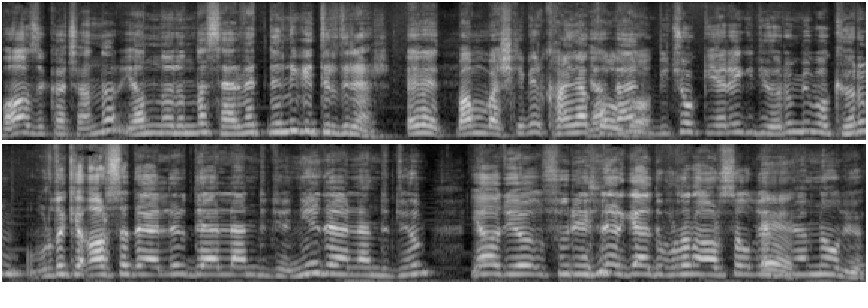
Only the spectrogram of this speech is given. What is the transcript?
bazı kaçanlar yanlarında servetlerini getirdiler. Evet bambaşka bir kaynak Ya oldu. ben birçok yere gidiyorum bir bakıyorum buradaki arsa değerleri değerlendi diyor. Niye değerlendi diyorum. Ya diyor Suriyeliler geldi buradan arsa alıyor Evet. bilmem ne oluyor.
